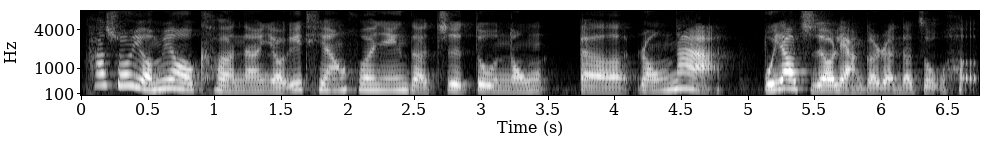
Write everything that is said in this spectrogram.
她说有没有可能有一天婚姻的制度容呃容纳？不要只有两个人的组合，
